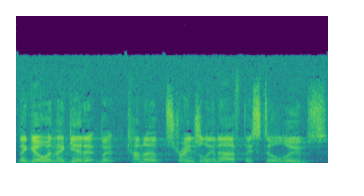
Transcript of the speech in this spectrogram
they go and they get it, but kind of strangely enough, they still lose.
